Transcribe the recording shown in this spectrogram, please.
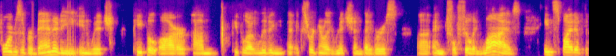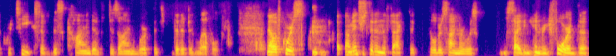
forms of urbanity in which people are um, people are living extraordinarily rich and diverse uh, and fulfilling lives, in spite of the critiques of this kind of design work that's, that have been leveled. Now, of course, I'm interested in the fact that Hilberseimer was citing Henry Ford, the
